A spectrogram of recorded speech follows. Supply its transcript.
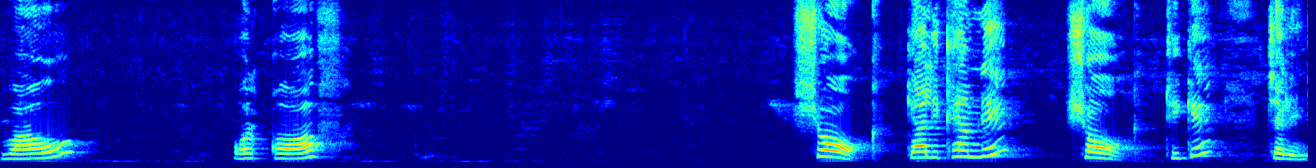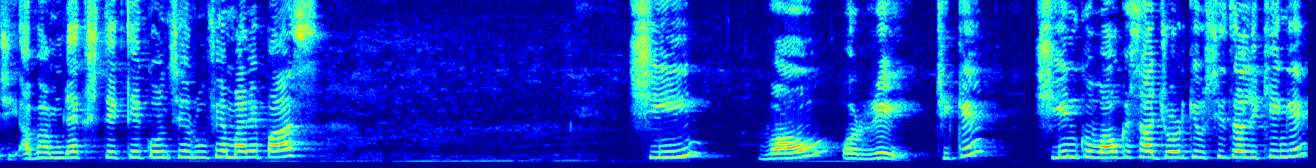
वाओ और कौफ शौक। क्या लिखा है हमने? शौक। ठीक है? चलें जी, अब हम नेक्स्ट देखते हैं कौन से रूफ है हमारे पास। शीन, वाओ और रे। ठीक है? शीन को वाओ के साथ जोड़ के उसी तरह लिखेंगे।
